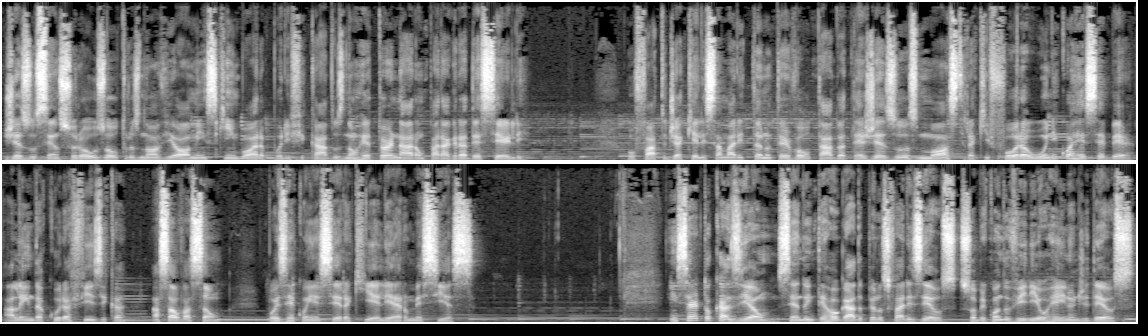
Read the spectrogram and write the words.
Jesus censurou os outros nove homens que, embora purificados, não retornaram para agradecer-lhe. O fato de aquele samaritano ter voltado até Jesus mostra que fora o único a receber, além da cura física, a salvação, pois reconhecera que ele era o Messias. Em certa ocasião, sendo interrogado pelos fariseus sobre quando viria o reino de Deus,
